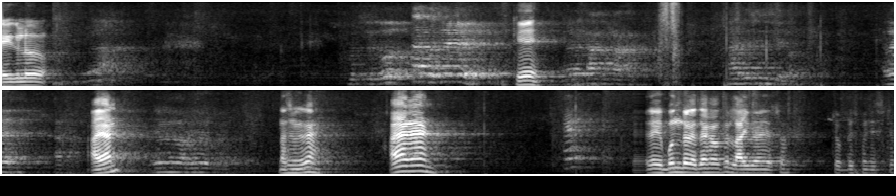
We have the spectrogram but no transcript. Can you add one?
এইগুলো কে? আয়ান? নাসিম কাকা? আয়ান আয়ান। এই বন্ধুকে দেখাও তো লাইভে আছো। চব্বিশ পঁচিশটা।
